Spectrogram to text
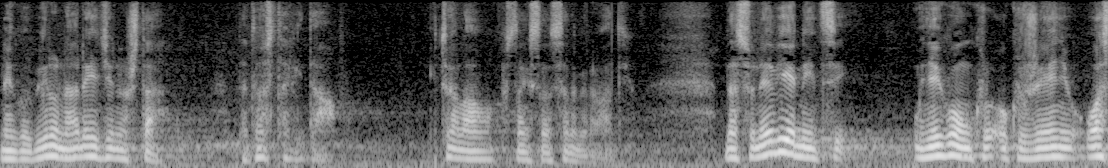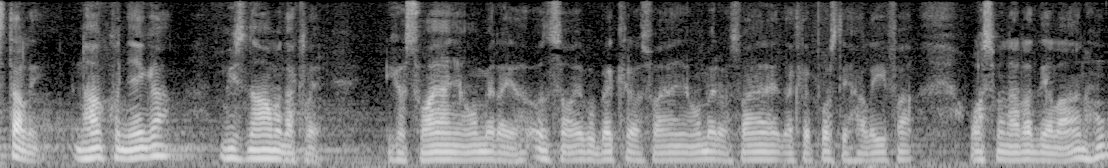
nego je bilo naređeno šta? Da dostavi davu. I to je Allah poslanik sallallahu alejhi ve sellem radio. Da su nevjernici u njegovom okruženju ostali nakon njega, mi znamo, dakle, i osvajanje Omera, odnosno Ebu Bekra, osvajanje Omera, osvajanje, dakle, poslije halifa Osmana radi Anhu,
